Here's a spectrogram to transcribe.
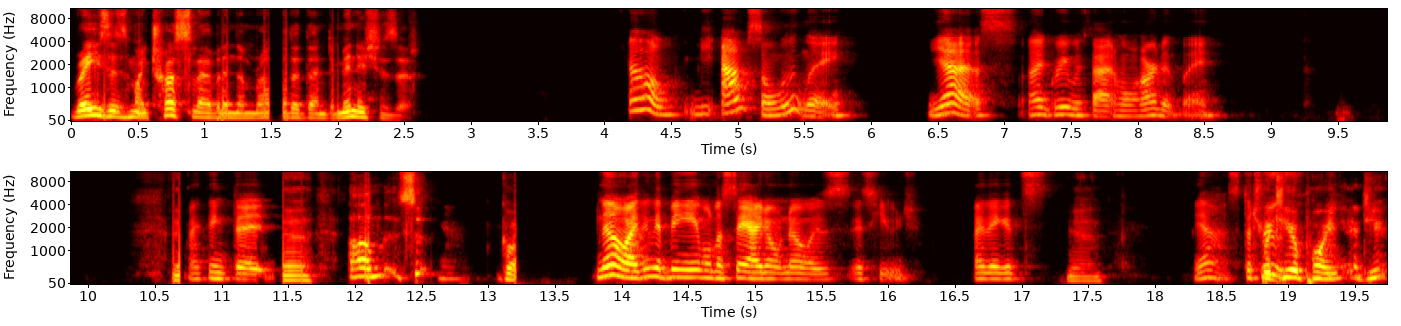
raises my trust level in them rather than diminishes it. oh absolutely yes i agree with that wholeheartedly I think that Yeah. Um, so yeah. go No, I think that being able to say I don't know is is huge. I think it's Yeah. yeah, it's the truth. But to your point, do you,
